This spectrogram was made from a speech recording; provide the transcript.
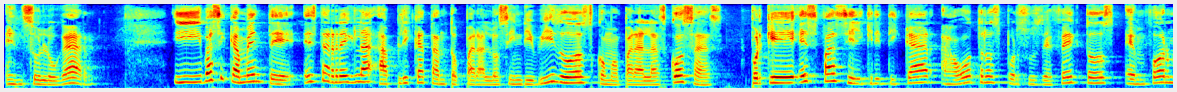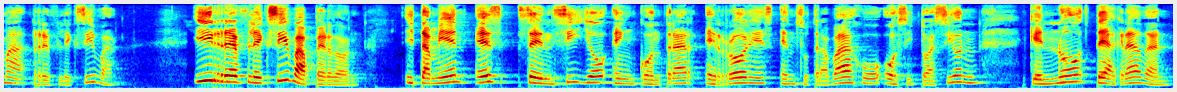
en su lugar. Y básicamente esta regla aplica tanto para los individuos como para las cosas, porque es fácil criticar a otros por sus defectos en forma reflexiva. Y reflexiva, perdón. Y también es sencillo encontrar errores en su trabajo o situación que no te agradan.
